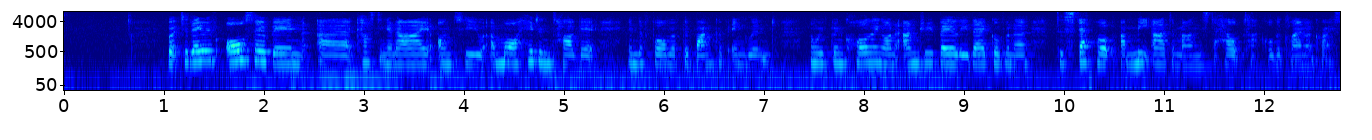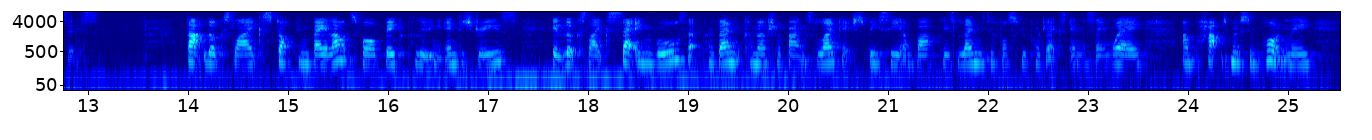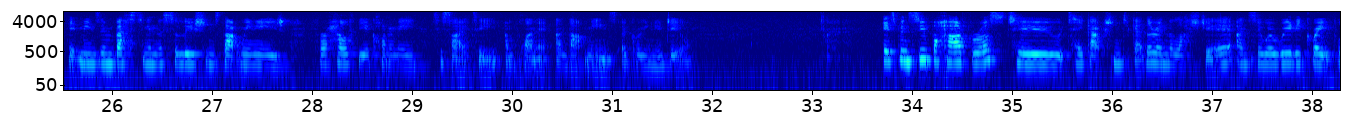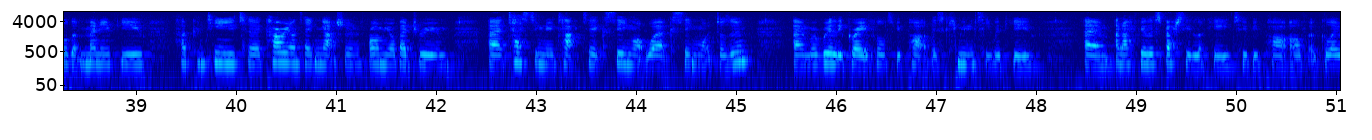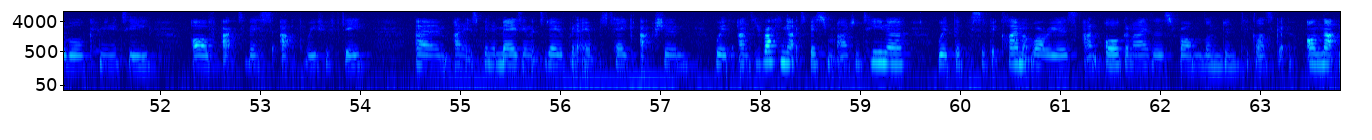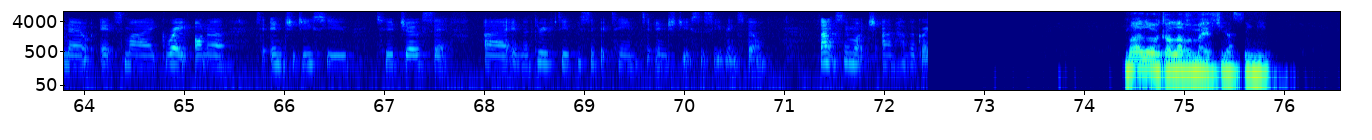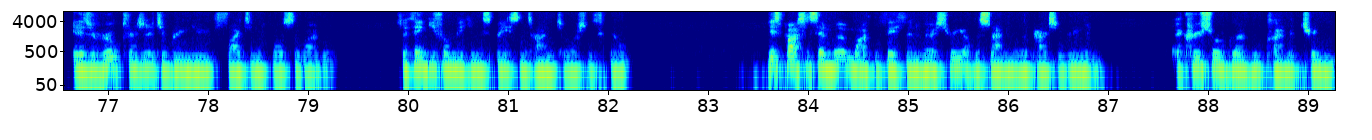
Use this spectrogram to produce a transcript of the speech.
But today we've also been uh, casting an eye onto a more hidden target in the form of the Bank of England, and we've been calling on Andrew Bailey, their governor, to step up and meet our demands to help tackle the climate crisis. That looks like stopping bailouts for big polluting industries. It looks like setting rules that prevent commercial banks like HSBC and Barclays lending to fossil fuel projects in the same way. And perhaps most importantly, it means investing in the solutions that we need for a healthy economy, society, and planet, and that means a Green New Deal. It's been super hard for us to take action together in the last year, and so we're really grateful that many of you have continued to carry on taking action from your bedroom, uh, testing new tactics, seeing what works, seeing what doesn't. Um, we're really grateful to be part of this community with you, um, and I feel especially lucky to be part of a global community of activists at 350. Um, and it's been amazing that today we've been able to take action with anti-fracking activists from Argentina, with the Pacific Climate Warriors and organisers from London to Glasgow. On that note, it's my great honour to introduce you to Joseph uh, in the 350 Pacific team to introduce this evening's film. Thanks so much and have a great My Lord, I love my Fiafini. It is a real pleasure to bring you Fighting for Survival. So thank you for making space and time to watch this film. This past December marked the fifth anniversary of the signing of the Paris Agreement, a crucial global climate treaty.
